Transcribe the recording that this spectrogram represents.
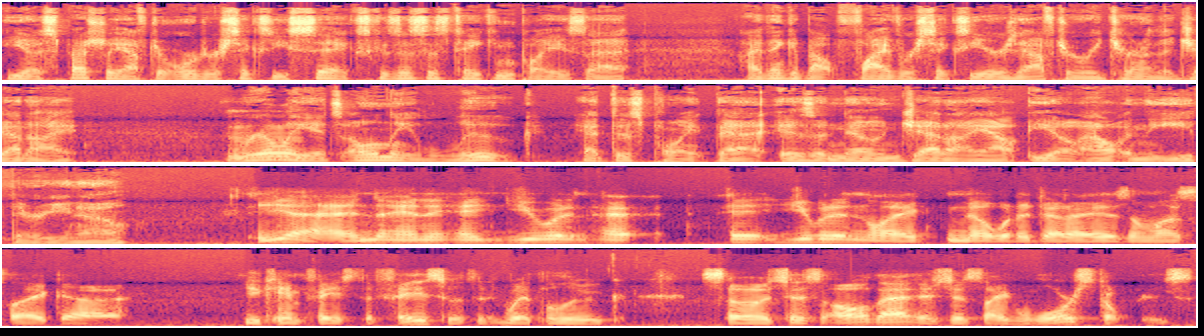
you know, especially after Order sixty six, because this is taking place, uh, I think about five or six years after Return of the Jedi. Mm-hmm. Really, it's only Luke at this point that is a known Jedi out, you know, out in the ether, you know. Yeah, and and, and you wouldn't uh, it, you wouldn't like know what a Jedi is unless like uh, you came face to face with with Luke. So it's just all that is just like war stories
